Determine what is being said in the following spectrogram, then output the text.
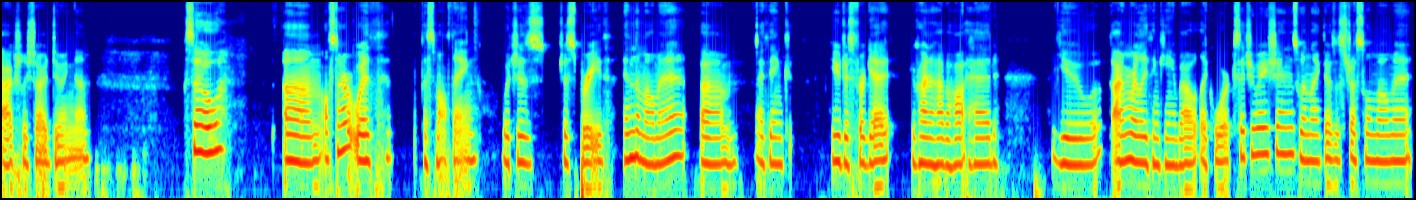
actually started doing them. So, um, I'll start with a small thing, which is just breathe in the moment. Um, I think you just forget. You kind of have a hot head. You, I'm really thinking about like work situations when like there's a stressful moment.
